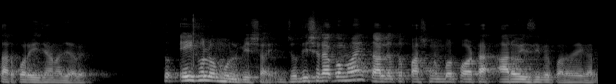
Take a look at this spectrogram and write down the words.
তারপরেই জানা যাবে। তো এই হলো মূল বিষয়। যদি সেরকম হয়, তাহলে তো পাঁচ নম্বর পাওয়াটা আরও ইজি ব্যাপার হয়ে গেল।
